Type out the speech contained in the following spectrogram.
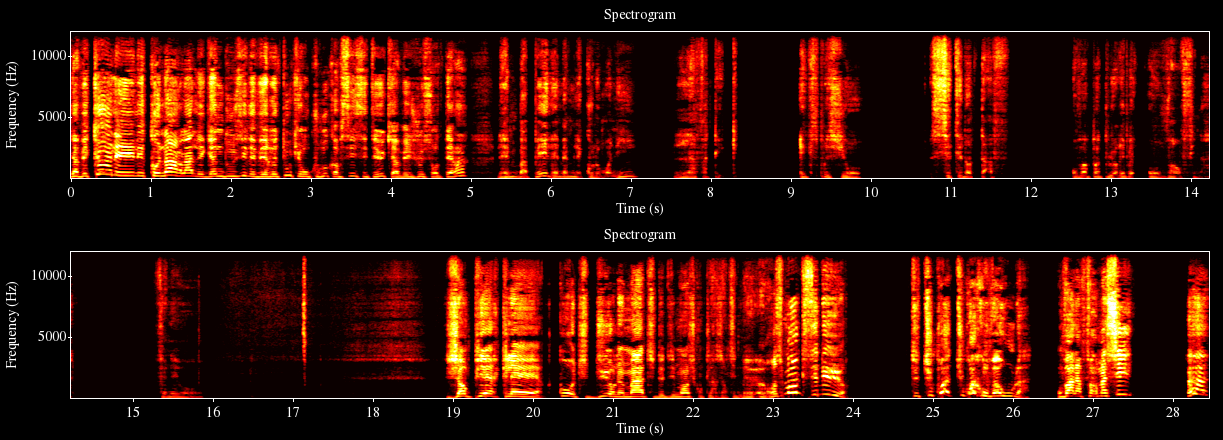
Il y avait que les, les connards là, les Gandouzi, les Verretou qui ont couru comme si c'était eux qui avaient joué sur le terrain. Les Mbappé, les mêmes les Colomani, lymphatique. Expression, c'était notre taf. On va pas pleurer, mais on va en finale. Venez, on... Jean-Pierre Claire, coach, dur le match de dimanche contre l'Argentine. Mais heureusement que c'est dur. Tu, tu crois, tu crois qu'on va où là? On va à la pharmacie? Hein?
